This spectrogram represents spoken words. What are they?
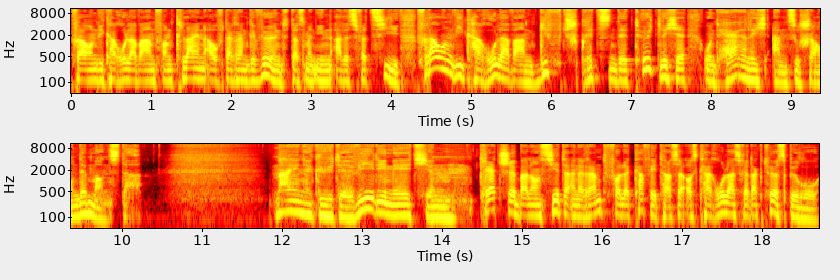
Frauen wie Carola waren von klein auf daran gewöhnt, dass man ihnen alles verzieh. Frauen wie Carola waren giftspritzende, tödliche und herrlich anzuschauende Monster. Meine Güte, wie die Mädchen. Kretsche balancierte eine randvolle Kaffeetasse aus Carolas Redakteursbüro.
